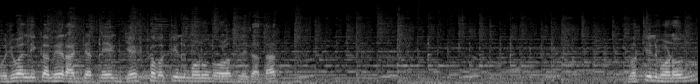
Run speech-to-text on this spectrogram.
उज्ज्वल निकम हे राज्यातले एक ज्येष्ठ वकील म्हणून ओळखले जातात. वकील म्हणून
